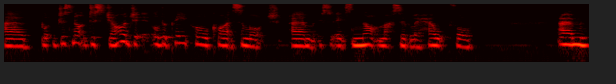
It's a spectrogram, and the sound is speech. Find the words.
uh, but just not discharge it other people quite so much. Um, it's, it's not massively helpful. Um,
